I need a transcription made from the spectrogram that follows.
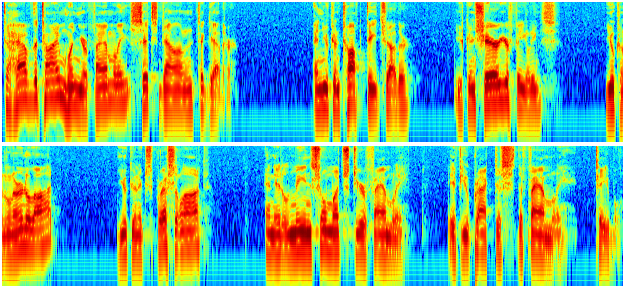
to have the time when your family sits down together. And you can talk to each other, you can share your feelings, you can learn a lot, you can express a lot, and it'll mean so much to your family if you practice the family table.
